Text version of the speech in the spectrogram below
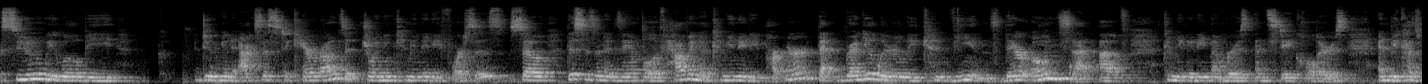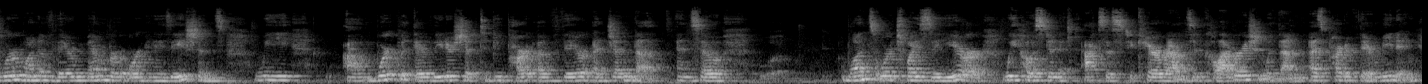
soon we will be doing an access to care rounds at joining community forces. So, this is an example of having a community partner that regularly convenes their own set of community members and stakeholders. And because we're one of their member organizations, we um, work with their leadership to be part of their agenda. And so, once or twice a year, we host an access to care rounds in collaboration with them as part of their meeting.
